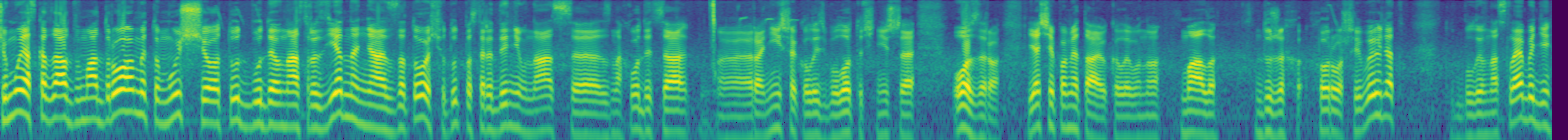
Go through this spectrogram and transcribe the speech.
Чому я сказав двома дорогами? Тому що тут буде у нас роз'єднання з-за того, що тут посередині у нас е, знаходиться е, раніше, колись було точніше озеро. Я ще пам'ятаю, коли воно мало дуже хороший вигляд. Тут були у нас лебеді.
